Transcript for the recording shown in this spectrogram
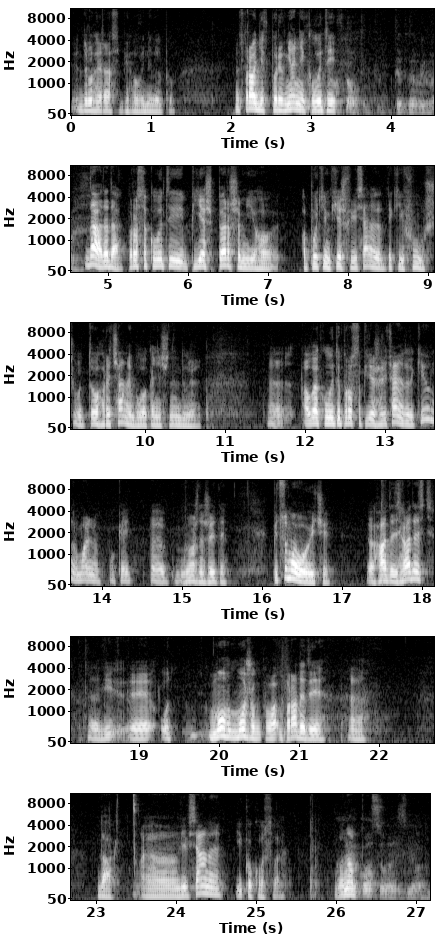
Другий раз я б його не випив. Насправді, в порівнянні, коли ти. Автоп ти. Да, да, да. Просто коли ти п'єш першим його, а потім п'єш вівсяне, ти такий фуш. От того гречане було, звісно, не дуже. Е, Але коли ти просто п'єш гречане, ти такий, «Ну, нормально, окей, е, можна жити. Підсумовуючи, гадость, гадость, е, е, от, можу порадити е, да, вівсяне і кокосове. Воно Кокосове з льодом.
